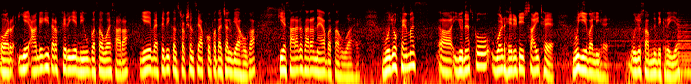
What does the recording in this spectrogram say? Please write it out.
और ये आगे की तरफ़ फिर ये न्यू बसा हुआ है सारा। ये वैसे भी कंस्ट्रक्शन से आपको पता चल गया होगा कि ये सारा का सारा नया बसा हुआ है। वो जो famous UNESCO world heritage site है, वो ये वाली है, वो जो सामने दिख रही है।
